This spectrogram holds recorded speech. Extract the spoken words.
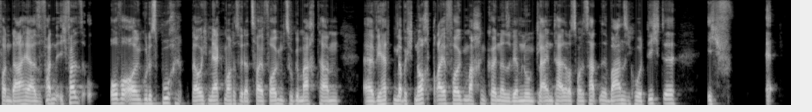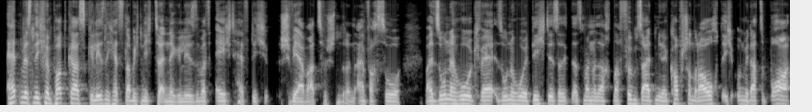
von daher, also fand, ich fand es overall ein gutes Buch. Glaube ich, merkt man auch, dass wir da zwei Folgen zu gemacht haben. Äh, wir hätten, glaube ich, noch drei Folgen machen können. Also wir haben nur einen kleinen Teil daraus gemacht. Es hat eine wahnsinnig hohe Dichte. Ich äh, hätten wir es nicht für einen Podcast gelesen, ich hätte es, glaube ich, nicht zu Ende gelesen, weil es echt heftig schwer war zwischendrin. Einfach so, weil so eine hohe que so eine hohe Dichte ist, dass man nach, nach fünf Seiten mir den Kopf schon raucht. Ich und mir dachte, boah,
